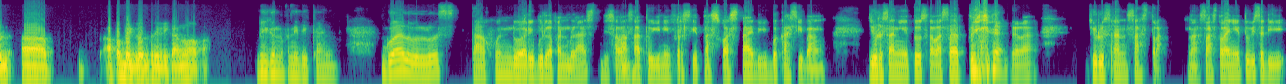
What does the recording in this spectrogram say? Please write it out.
uh, apa background pendidikan lo apa? Background pendidikan, gue lulus tahun 2018 di salah hmm. satu universitas swasta di Bekasi, Bang jurusannya itu salah satunya adalah jurusan sastra. Nah, sastranya itu bisa di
